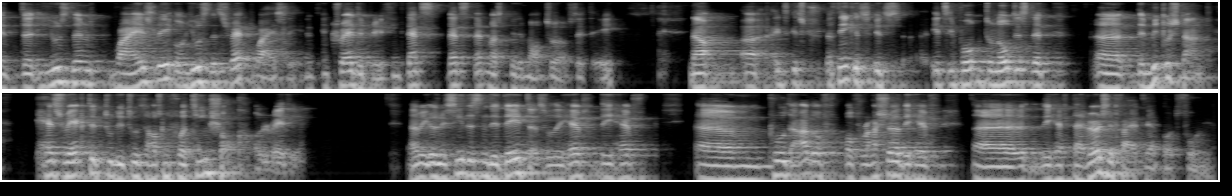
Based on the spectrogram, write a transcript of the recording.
and uh, use them wisely or use the threat wisely and incredibly. I think that's that's that must be the motto of the day. Now, uh, it's, it's, I think it's it's it's important to notice that uh, the Mittelstand has reacted to the 2014 shock already, uh, because we see this in the data. So they have they have um, pulled out of of Russia. They have uh, they have diversified their portfolio,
